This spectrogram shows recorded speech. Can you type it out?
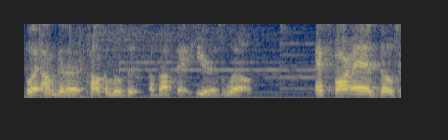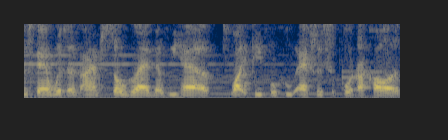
But I'm gonna talk a little bit about that here as well. As far as those who stand with us, I am so glad that we have white people who actually support our cause,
